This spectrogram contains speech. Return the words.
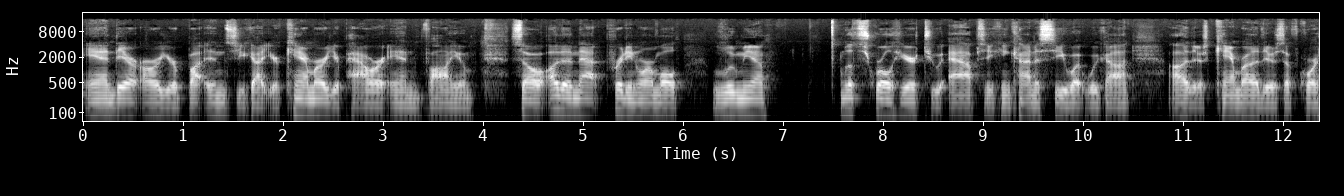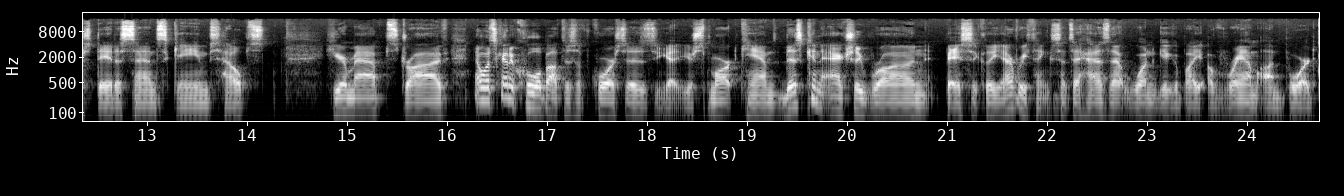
And there are your buttons. You got your camera, your power, and volume. So other than that, pretty normal Lumia let's scroll here to apps you can kind of see what we got uh, there's camera there's of course data sense games helps Here Maps, Drive. Now, what's kind of cool about this, of course, is you get your smart cam. This can actually run basically everything since it has that one gigabyte of RAM on board.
